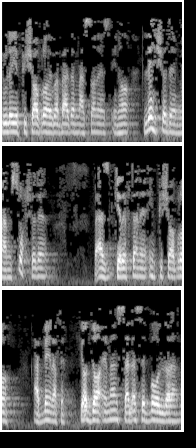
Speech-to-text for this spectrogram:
لوله پیشاب راه و بعد مستان است اینها له شده ممسوح شده و از گرفتن این پیشاب را از بین رفته. یا دائما سلس بول دارن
